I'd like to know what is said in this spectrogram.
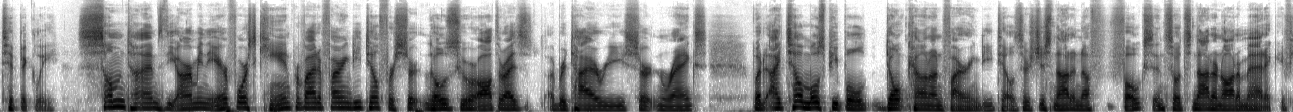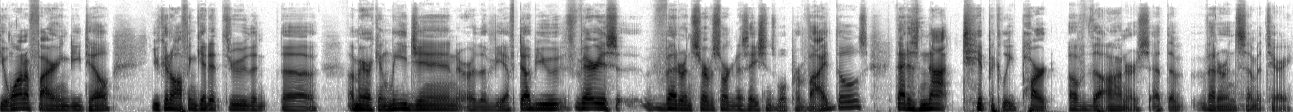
typically. Sometimes the Army and the Air Force can provide a firing detail for certain, those who are authorized retirees, certain ranks. But I tell most people don't count on firing details. There's just not enough folks. And so it's not an automatic. If you want a firing detail, you can often get it through the, the American Legion or the VFW. Various veteran service organizations will provide those. That is not typically part of the honors at the Veteran Cemetery.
